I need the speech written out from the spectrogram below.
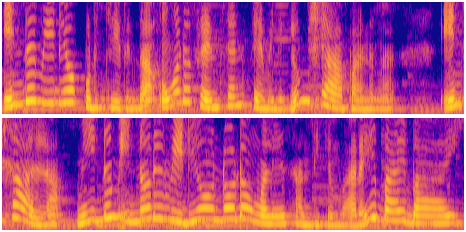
இந்த வீடியோ பிடிச்சிருந்தா உங்களோட ஃப்ரெண்ட்ஸ் அண்ட் ஃபேமிலிக்கும் ஷேர் பண்ணுங்கள் இன்ஷா அல்லாஹ் மீண்டும் இன்னொரு வீடியோ ஒன்றோடு உங்களையும் சந்திக்கும் வரை பாய் பாய்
